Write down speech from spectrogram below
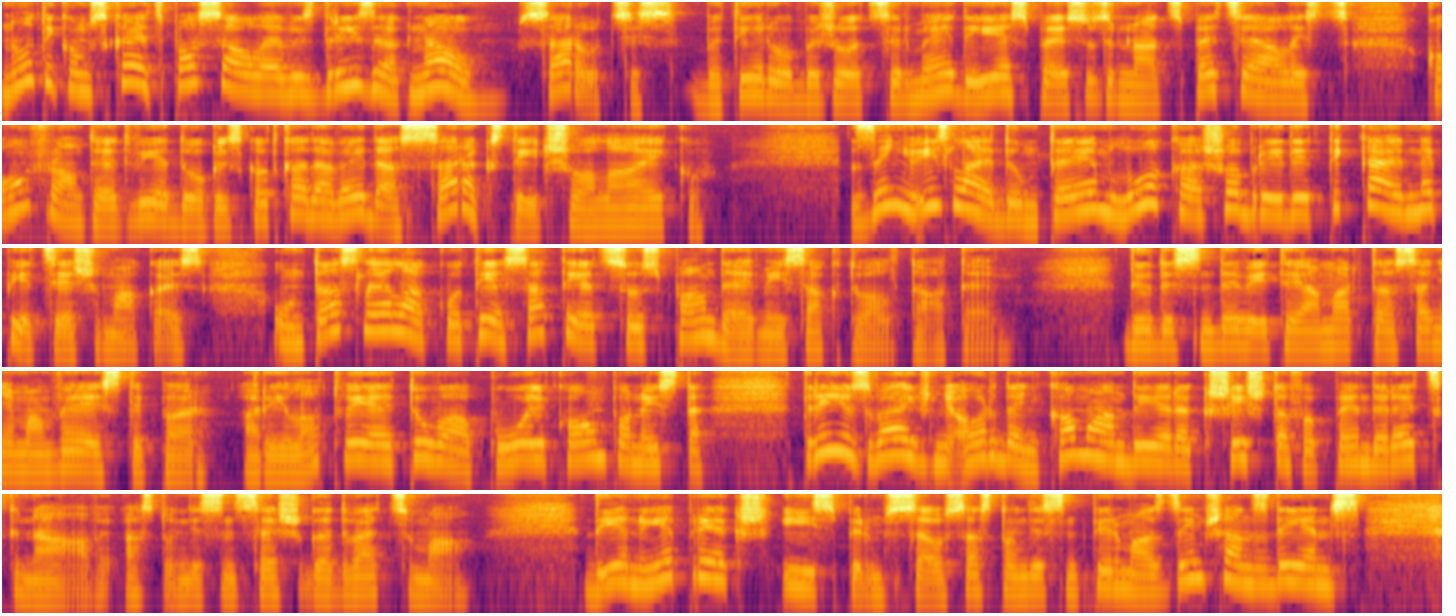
Notikumu skaits pasaulē visdrīzāk nav sarucis, bet ierobežots ir mēdīju iespējas uzrunāt speciālists, konfrontēt viedokļus, kaut kādā veidā sarakstīt šo laiku. Ziņu izlaidumu tēmu lokā šobrīd ir tikai nepieciešamākais, un tas lielākoties attiecas uz pandēmijas aktualitātēm. 29. martā saņemam vēsti par arī Latvijai tuvā poļu komponista, triju zvaigžņu ordeņa komandiera Kšištofa Penderecka nāvi 86 gadu vecumā. Dienu iepriekš, īsi pirms savas 81. dzimšanas dienas,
